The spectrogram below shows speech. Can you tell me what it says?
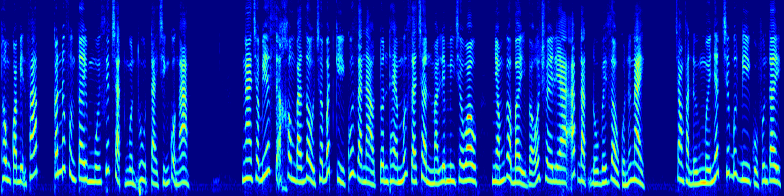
Thông qua biện pháp, các nước phương Tây muốn siết chặt nguồn thu tài chính của Nga. Nga cho biết sẽ không bán dầu cho bất kỳ quốc gia nào tuân theo mức giá trần mà Liên minh châu Âu, nhóm G7 và Australia áp đặt đối với dầu của nước này. Trong phản ứng mới nhất trước bước đi của phương Tây,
